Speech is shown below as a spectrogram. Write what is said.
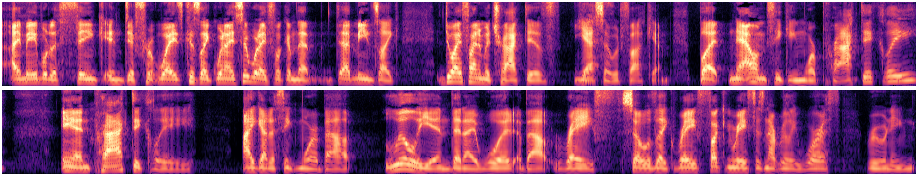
I'm able to think in different ways. Because like when I said would I fuck him, that that means like, do I find him attractive? Yes, I would fuck him. But now I'm thinking more practically, and practically, I got to think more about Lillian than I would about Rafe. So like Rafe, fucking Rafe is not really worth ruining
